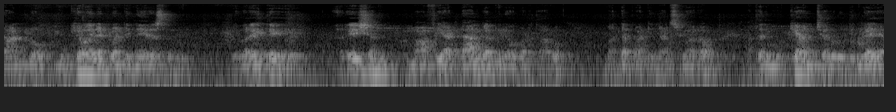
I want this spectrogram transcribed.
దాంట్లో ముఖ్యమైనటువంటి నేరస్తులు ఎవరైతే రేషన్ మాఫియా డాన్గా పిలువబడతారో మందపాటి నరసింహారావు అతని ముఖ్య అనుచరుడు లింగయ్య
